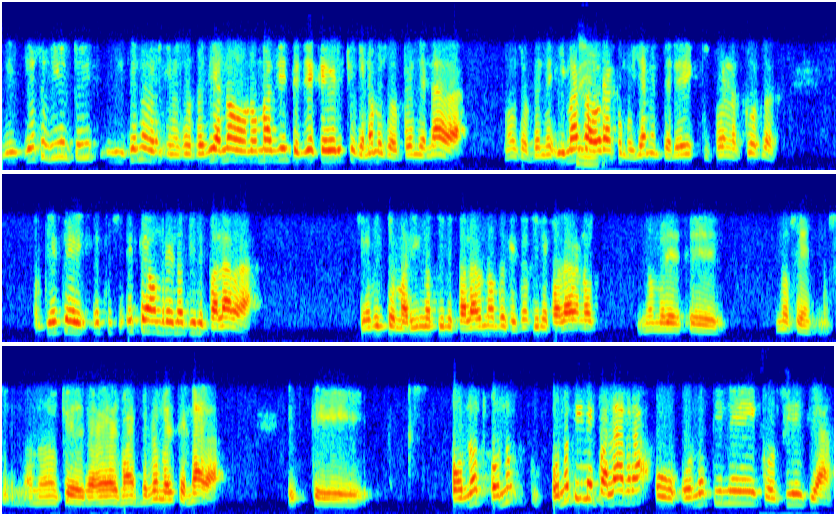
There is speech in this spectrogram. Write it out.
yo subí un tuit diciendo que me sorprendía. No, no, más bien tendría que haber dicho que no me sorprende nada. No me sorprende. Y más ahora, como ya me enteré que fueron las cosas. Porque este, este, este hombre no tiene palabra. Señor Víctor Marín no tiene palabra. Un hombre que no tiene palabra no, no merece, no sé, no sé, no, no, no, no merece nada. Este, o no, o no, o no tiene palabra o, o no tiene conciencia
